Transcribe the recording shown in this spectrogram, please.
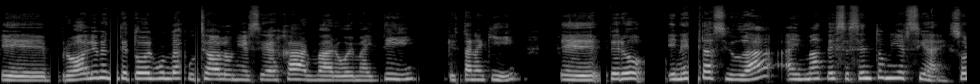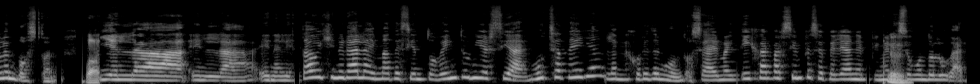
eh, probablemente todo el mundo ha escuchado la Universidad de Harvard o MIT, que están aquí, eh, pero en esta ciudad hay más de 60 universidades, solo en Boston. Y en, la, en, la, en el estado en general hay más de 120 universidades, muchas de ellas las mejores del mundo. O sea, MIT y Harvard siempre se pelean en primer y segundo lugar.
